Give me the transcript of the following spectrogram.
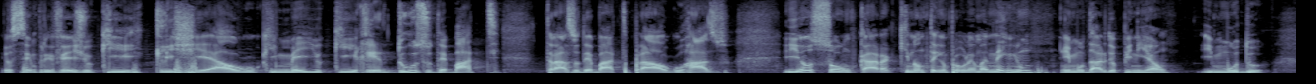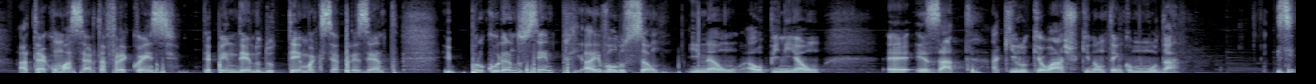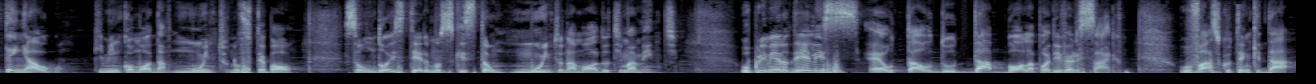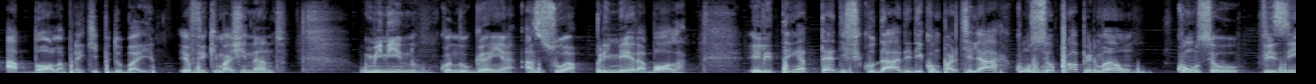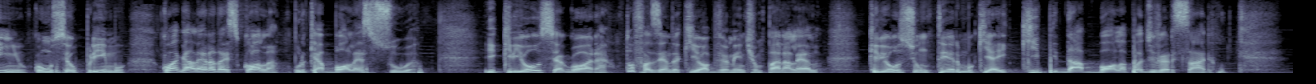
Eu sempre vejo que clichê é algo que meio que reduz o debate, traz o debate para algo raso. E eu sou um cara que não tenho problema nenhum em mudar de opinião e mudo até com uma certa frequência dependendo do tema que se apresenta, e procurando sempre a evolução e não a opinião é, exata, aquilo que eu acho que não tem como mudar. E se tem algo que me incomoda muito no futebol, são dois termos que estão muito na moda ultimamente. O primeiro deles é o tal do dar bola para o adversário. O Vasco tem que dar a bola para a equipe do Bahia. Eu fico imaginando o menino, quando ganha a sua primeira bola, ele tem até dificuldade de compartilhar com o seu próprio irmão, com o seu vizinho, com o seu primo, com a galera da escola, porque a bola é sua. E criou-se agora, estou fazendo aqui obviamente um paralelo, criou-se um termo que é a equipe dá a bola para o adversário.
